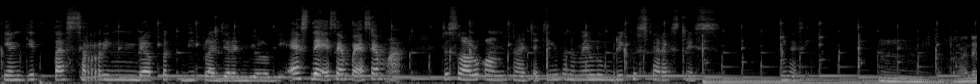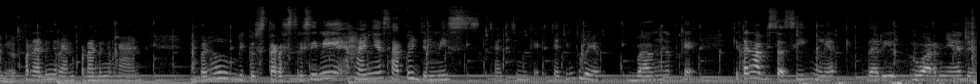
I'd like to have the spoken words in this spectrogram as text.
yang kita sering dapat di pelajaran biologi SD, SMP, SMA itu selalu kalau misalnya cacing itu namanya Lumbricus terrestris. Dengar? pernah denger kan pernah denger kan nah padahal Lumbricus terrestris ini hanya satu jenis cacing. Kayak cacing tuh banyak banget. Kayak kita nggak bisa sih ngelihat dari luarnya dan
